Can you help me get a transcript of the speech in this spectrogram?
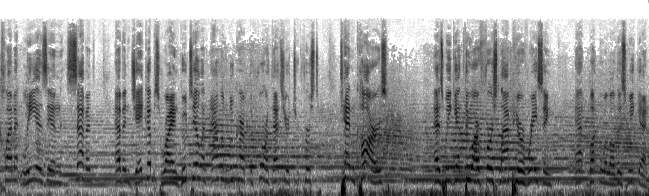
Clement Lee is in seventh, Evan Jacobs, Ryan Gutiel, and Alan Lukart the fourth. That's your t- first 10 cars as we get through our first lap here of racing at Buttonwillow this weekend.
